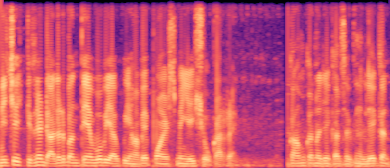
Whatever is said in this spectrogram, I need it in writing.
नीचे कितने डॉलर बनते हैं वो भी आपको यहाँ पे पॉइंट्स में यही शो कर रहा है। काम करना चाहिए कर सकते हैं, लेकिन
